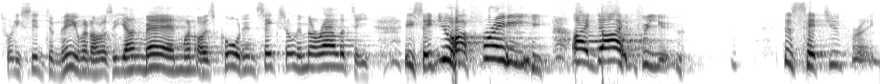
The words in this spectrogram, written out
That's what he said to me when I was a young man, when I was caught in sexual immorality. He said, You are free. I died for you to set you free,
